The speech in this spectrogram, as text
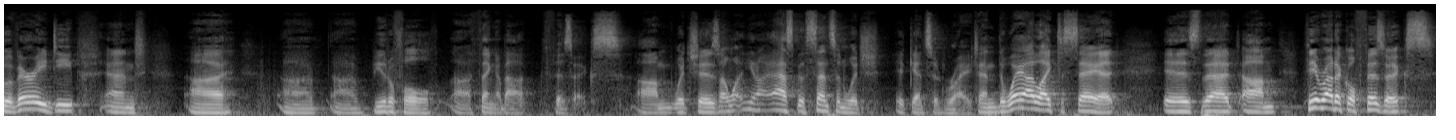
to a very deep and uh, uh, uh beautiful uh, thing about physics, um, which is I want you know ask the sense in which it gets it right. And the way I like to say it is that um, theoretical physics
